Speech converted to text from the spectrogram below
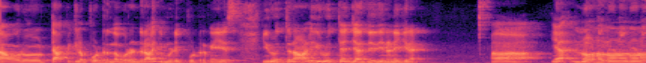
நான் ஒரு டாப்பிக்கில் போட்டிருந்தேன். ஒரு ரெண்டு நாளைக்கு முன்னாடி போட்டிருக்கேன். எஸ் இருபத்தி நாலு இருபத்தஞ்சாம் தேதி நினைக்கிறேன். ஏன் நோ நோ நோ நோ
